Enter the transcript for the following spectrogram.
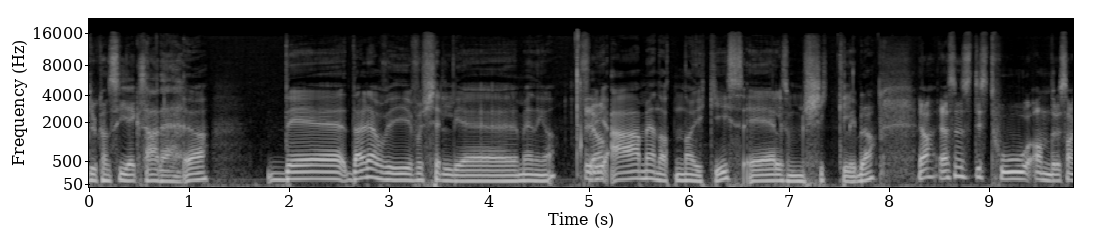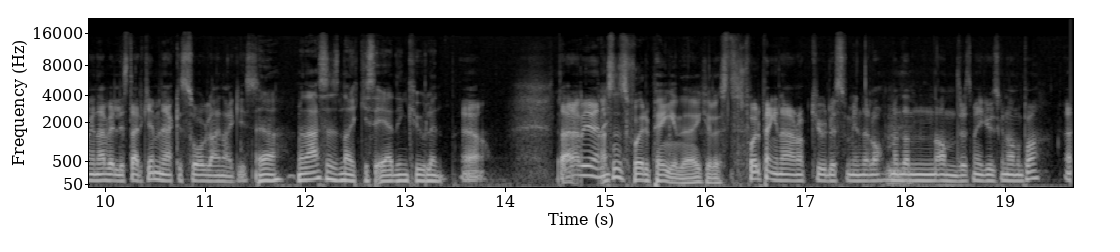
Du kan si jeg sa det. Ja. Det, der har vi forskjellige meninger. Fordi jeg mener at Nikes er liksom skikkelig bra. ja, jeg syns de to andre sangene er veldig sterke, men jeg er ikke så glad i Nikes. Ja. Men jeg syns Nikes er din kule en. Ja. Der er vi Jeg uenige. syns For pengene er kulest. For pengene er nok kulest for min del òg, men den andre som jeg ikke husker navnet på, eh,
